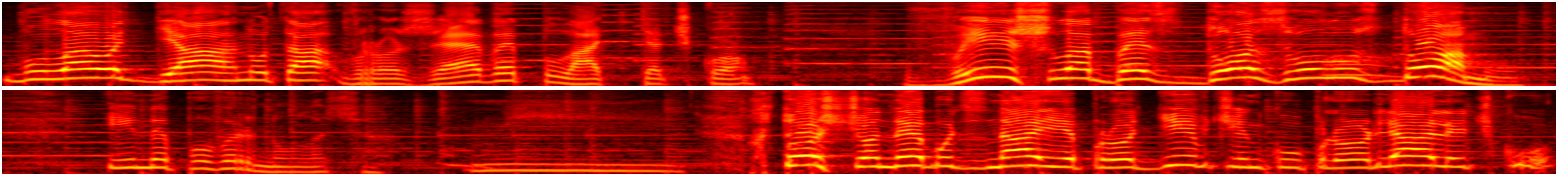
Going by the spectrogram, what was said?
була одягнута в рожеве платтячко. Вийшла без дозволу з дому і не повернулася. Ні. Хто що-небудь знає про дівчинку, про лялечку,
